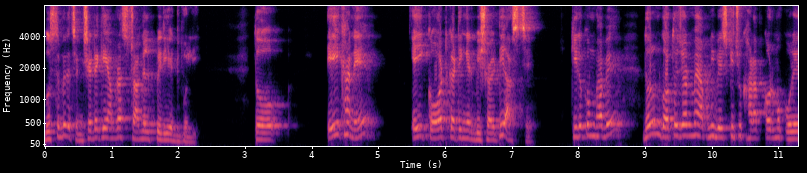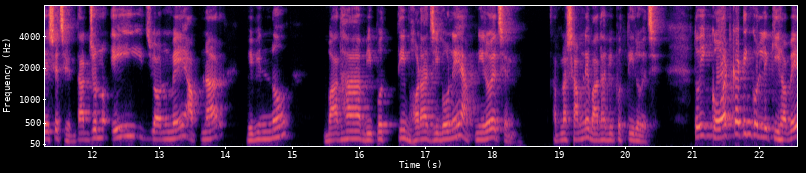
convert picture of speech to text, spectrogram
বুঝতে পেরেছেন? সেটাকে আমরা স্ট্রাগল পিরিয়ড বলি। তো এইখানে এই কাটিং এর বিষয়টি আসছে। কীরকম ভাবে? ধরুন, গত জন্মে আপনি বেশ কিছু খারাপ কর্ম করে এসেছেন, তার জন্য এই জন্মে আপনার বিভিন্ন বাধা বিপত্তি ভরা জীবনে আপনি রয়েছেন। আপনার সামনে বাধা বিপত্তি রয়েছে। তো এই কর্ড কাটিং করলে কি হবে?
